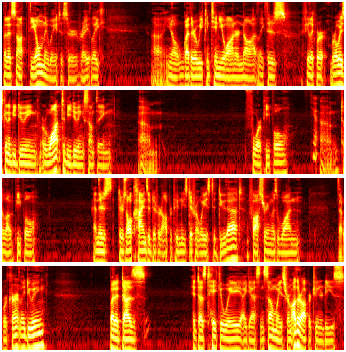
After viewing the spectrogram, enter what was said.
but it's not the only way to serve, right? Like, uh, you know, whether we continue on or not, like there's, I feel like we're we're always going to be doing or want to be doing something, um, for people, Yeah. um, to love people. And there's there's all kinds of different opportunities, different ways to do that. Fostering was one that we're currently doing, but it does it does take away, I guess, in some ways from other opportunities,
